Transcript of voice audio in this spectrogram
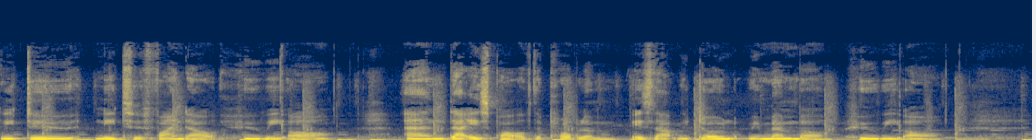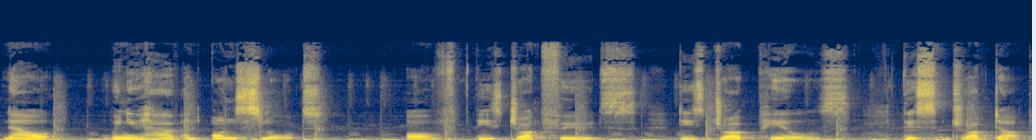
We do need to find out who we are, and that is part of the problem is that we don't remember who we are. Now, when you have an onslaught of these drug foods, these drug pills, this drugged up,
